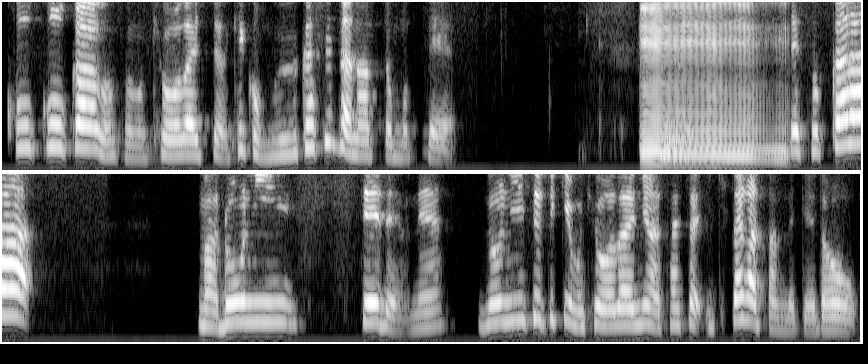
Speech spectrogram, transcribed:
高校からのその兄弟っていうのは結構難しいんだなって思って、うんで、そっから、まあ、浪人してだよね。浪人してる時も兄弟には最初は行きたかったんだけど、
